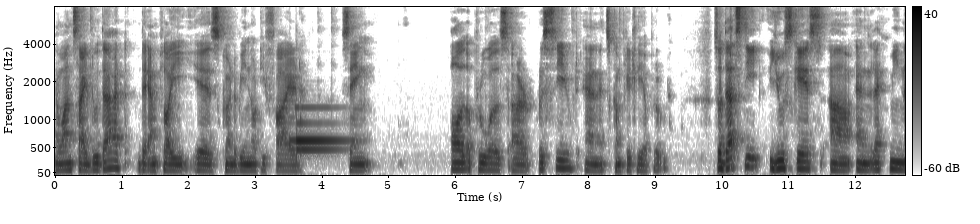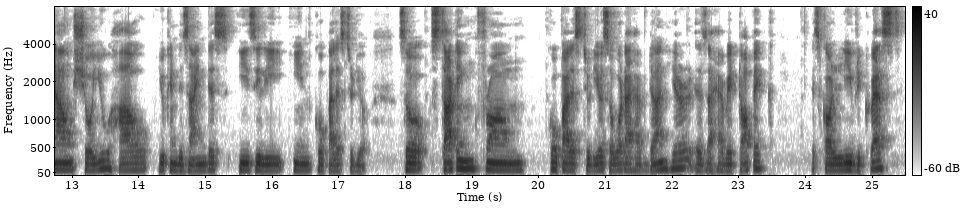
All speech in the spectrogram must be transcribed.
And once I do that, the employee is going to be notified saying all approvals are received and it's completely approved. So that's the use case. Uh, and let me now show you how you can design this easily in Copilot Studio. So starting from Copilot Studio, so what I have done here is I have a topic. It's called leave request.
